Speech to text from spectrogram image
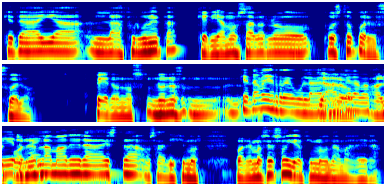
que traía la furgoneta, queríamos haberlo puesto por el suelo. pero nos, no nos... Quedaba irregular, claro, no quedaba al firme. poner la madera esta, o sea, dijimos, ponemos eso y encima una madera.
